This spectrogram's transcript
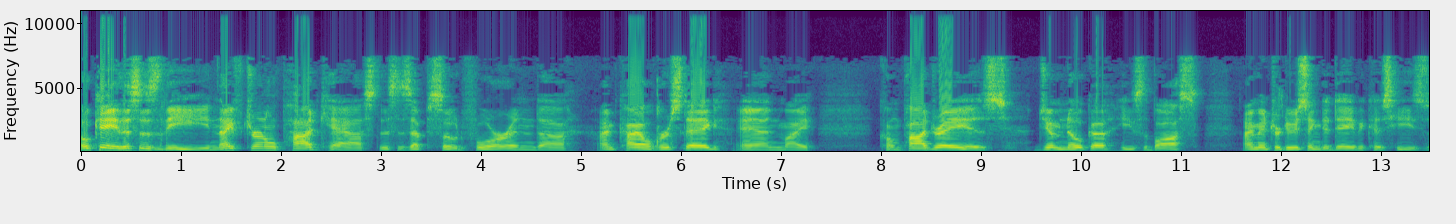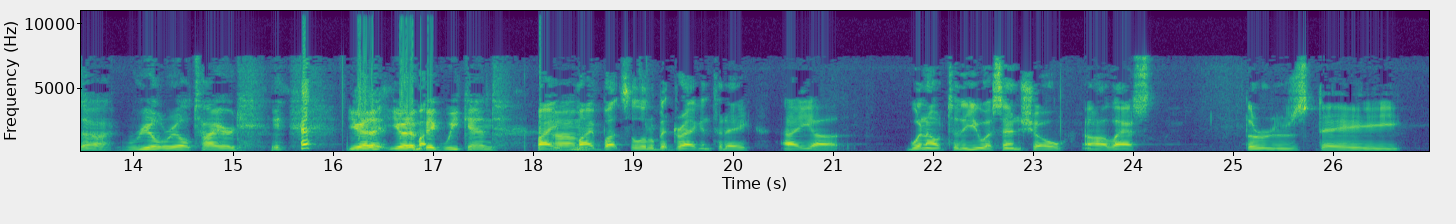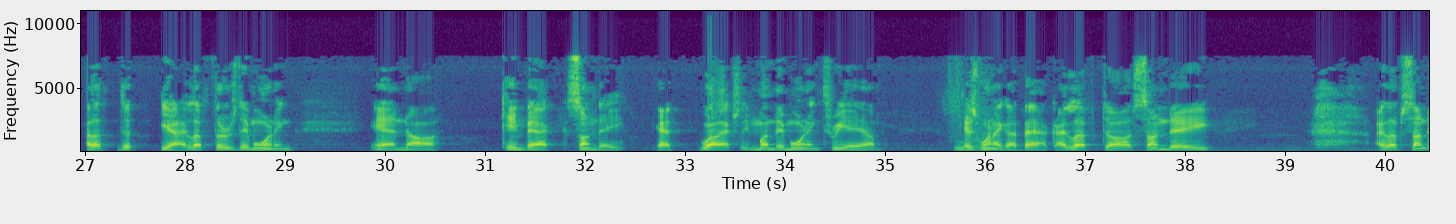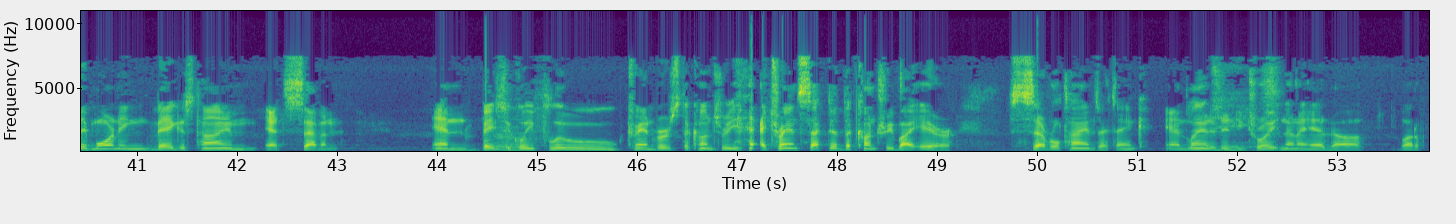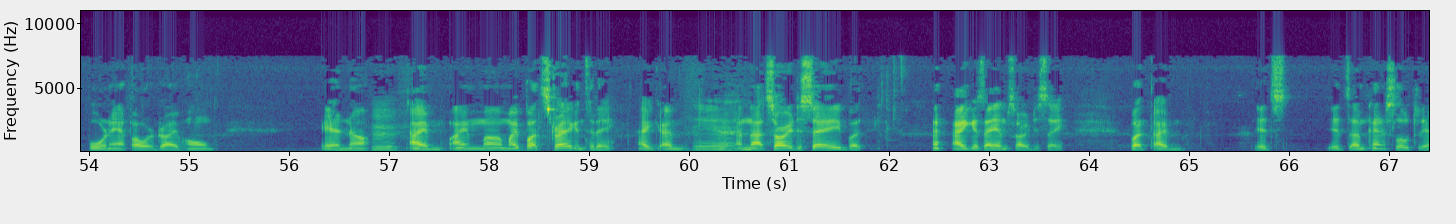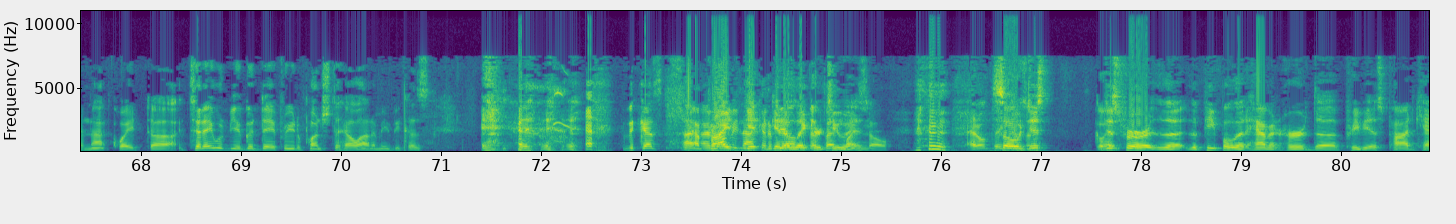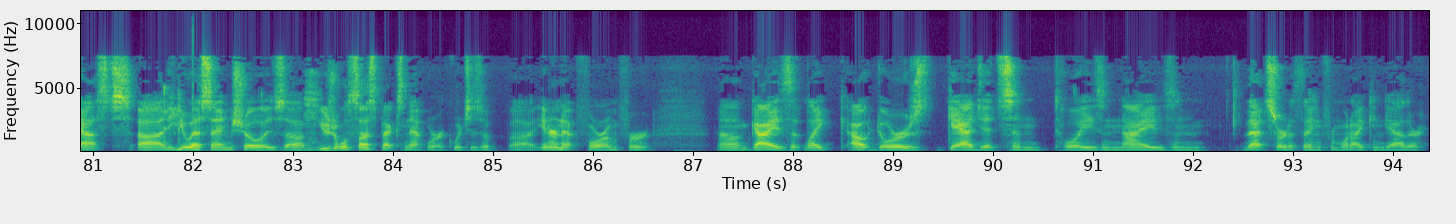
Okay, this is the Knife Journal podcast. This is episode four, and uh, I'm Kyle Versteg, and my compadre is Jim Noka. He's the boss. I'm introducing today because he's uh, real, real tired. you had a you had a My- big weekend. My Um, my butt's a little bit dragging today. I uh, went out to the USN show uh, last Thursday. I left. The, yeah, I left Thursday morning and uh, came back Sunday at well, actually Monday morning, 3 a.m. is when I got back. I left uh, Sunday. I left Sunday morning Vegas time at seven and basically flew transversed the country. I transected the country by air several times, I think, and landed in Detroit. And then I had uh, about a four and a half hour drive home. And uh, Hmm. I'm I'm uh, my butt's dragging today. I, I'm Yeah. I'm not sorry to say, but I guess I am sorry to say, but I'm it's it's I'm kind of slow today. I'm not quite. Uh, today would be a good day for you to punch the hell out of me because because I- I'm I probably might not going to get be a able lick to or defend two in. myself. I don't think so just just for the the people that haven't heard the previous podcasts, uh, the USN show is um, Usual Suspects Network, which is a uh, internet forum for um, guys that like outdoors gadgets and toys and knives and that sort of thing, from what I can gather.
